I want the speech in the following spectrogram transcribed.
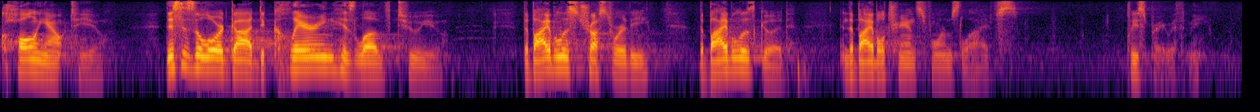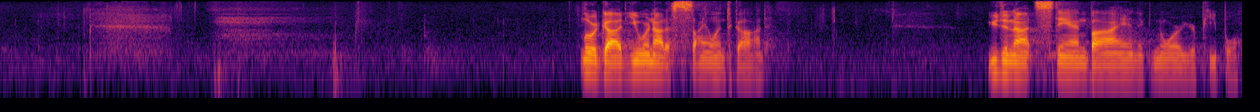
calling out to you. This is the Lord God declaring his love to you. The Bible is trustworthy, the Bible is good, and the Bible transforms lives. Please pray with me. Lord God, you are not a silent God. You do not stand by and ignore your people,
